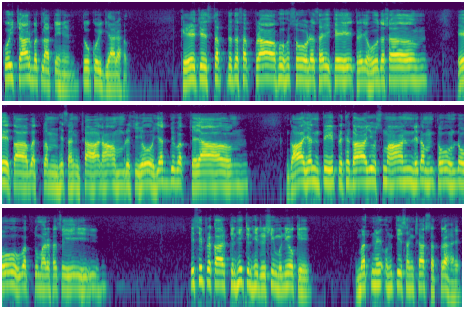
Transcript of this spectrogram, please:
कोई चार बतलाते हैं तो कोई ग्यारह। केचि सप्तश प्राहु षोडशैके त्रयोदश एतावत्वं हि संख्यानां ऋषियो यद्विवक्षया। गायन्ति पृथगायुष्मान्निदं तो नो वक्तुमर्हसि। इसी प्रकार किन्हीं किन्हीं ऋषि मुनियों के मत में उनकी संख्या सत्रह है।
